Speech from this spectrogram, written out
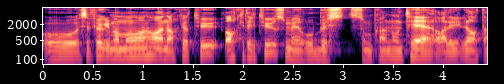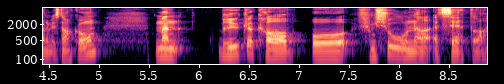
og, selvfølgelig man må ha en arkitektur, arkitektur, som er robust, som kan håndtere alle de dataene vi snakker om. Men brukerkrav og funksjoner etc.,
